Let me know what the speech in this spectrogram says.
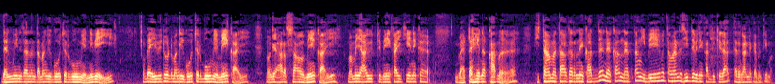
දැන් ඉන්නේ Taman Tamanගේ ගෝචර භූමිය නෙවෙයි. හැබැයි ඒ වෙනුවට මගේ ගෝචර භූමිය මේකයි මගේ අරසාව මේකයි මම යායුත්තේ මේකයි කියන එක වැටහෙන කම හිතාමතා කරන එකක්ද නැකන් නැත්නම් ඉබේම Tamanට සිද්ධ වෙන එකක්ද කියලා දැනගන්න කැමතියි මම.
